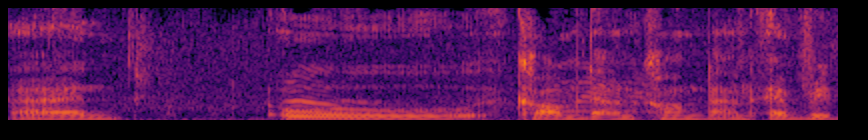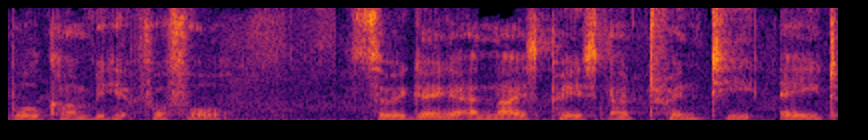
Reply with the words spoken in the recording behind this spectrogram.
And oh, calm down, calm down. Every ball can't be hit for four. So we're going at a nice pace now. 28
